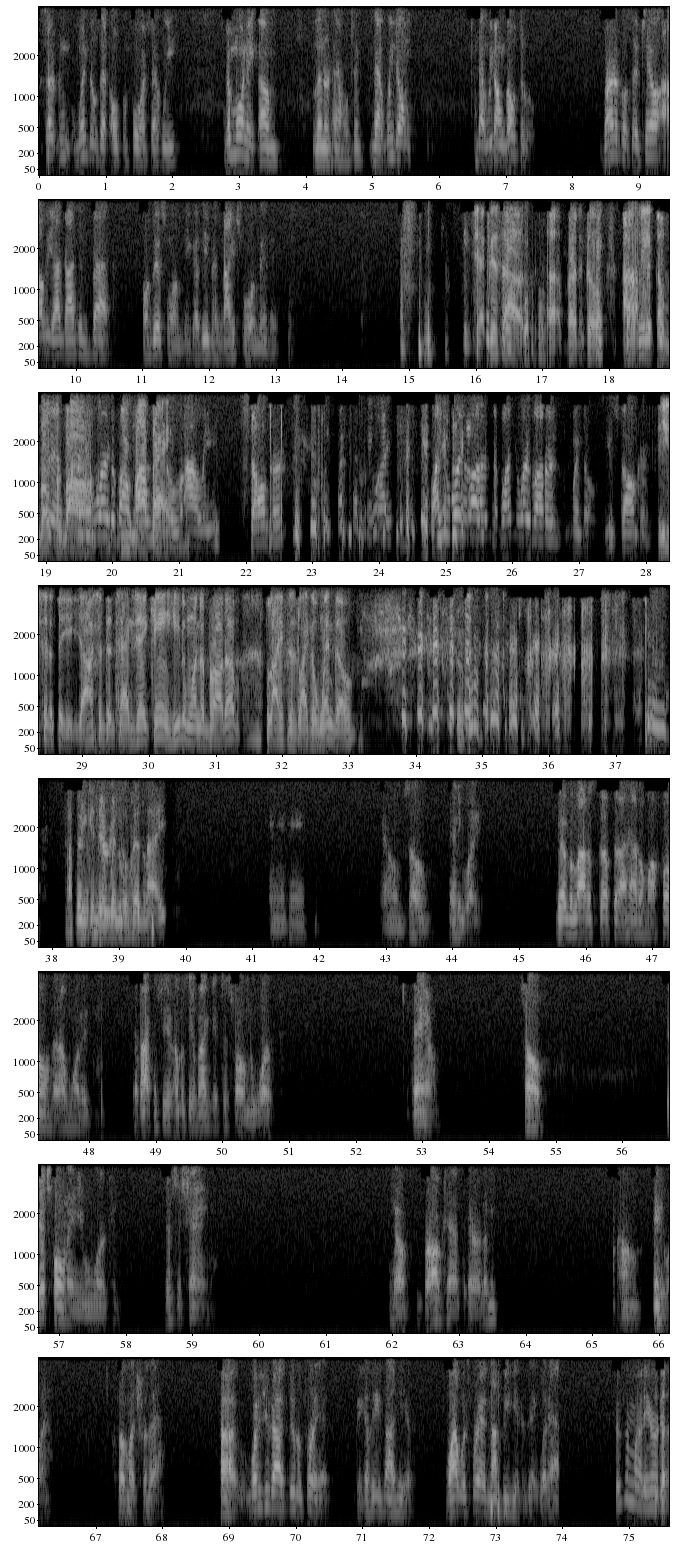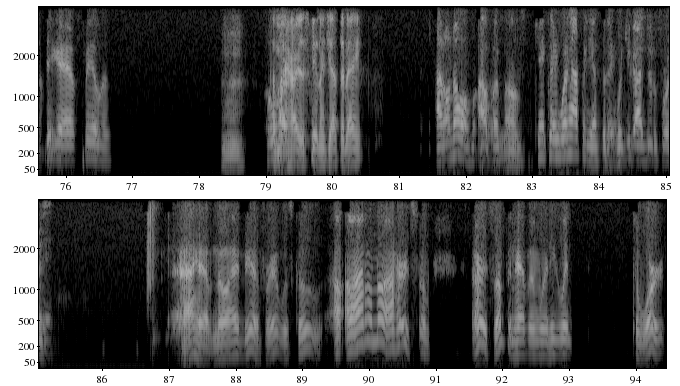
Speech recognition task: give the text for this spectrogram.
certain windows that open for us that we. Good morning, um, Leonard Hamilton. That we don't that we don't go through. Vertical said, "Tell Ali I got his back on this one because he's been nice for a minute." Check this out, uh, Vertical. I don't need no boca ball. Why are you worried about my, my back. windows, Ali? Stalker. why, why you worried about her? Why you worried about her window? You stalker. You should y'all should attack Jay King. He the one that brought up life is like a window. I think in their windows at night. Mhm. Um. So anyway, there's a lot of stuff that I had on my phone that I wanted. If I can see it, I'm gonna see if I can get this phone to work. Damn. So this phone ain't even working. It's a shame. No, broadcast error. Let me. Um. Anyway, so much for that. Uh, what did you guys do to Fred? Because he's not here. Why would Fred not be here today? What happened? Did somebody hurt his big ass feelings? Mm. Somebody hurt- hurt his feelings yesterday. I don't know. I, I don't know. can't tell you what happened yesterday. What did you guys do to Fred? I have no idea. Fred was cool. I, oh, I don't know. I heard some. I heard something happen when he went to work.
